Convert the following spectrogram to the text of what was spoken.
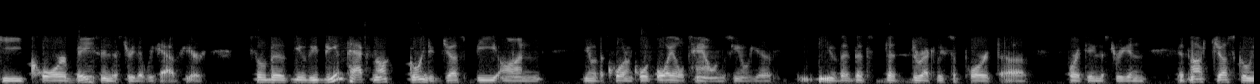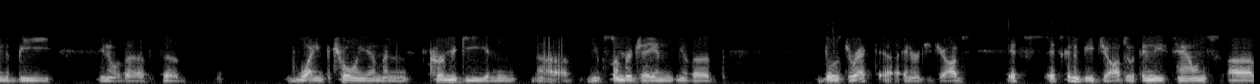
key core base industry that we have here. So the you know, the, the impact's not going to just be on you know the quote unquote oil towns. You know, you, know that that, that directly support uh, support the industry, and it's not just going to be you know the the Whiting Petroleum and Kerr-McGee and uh, you know, Schlumberger and you know the those direct uh, energy jobs. It's it's going to be jobs within these towns uh,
